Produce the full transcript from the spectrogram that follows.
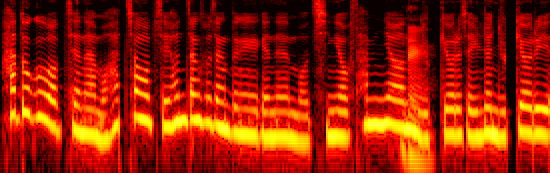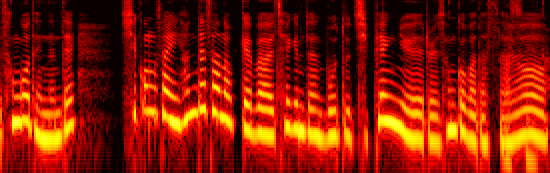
하도급 업체나 뭐 하청업체 현장 소장 등에게는 뭐 징역 3년 네. 6개월에서 1년 6개월이 선고됐는데 시공사인 현대산업개발 책임자는 모두 집행유예를 선고받았어요. 맞습니다.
